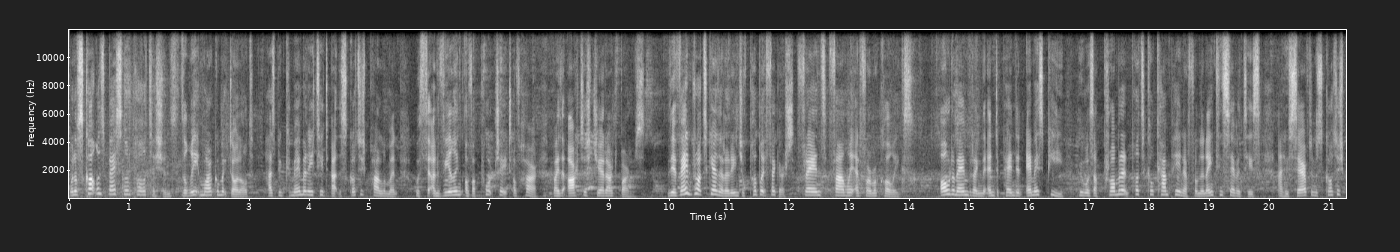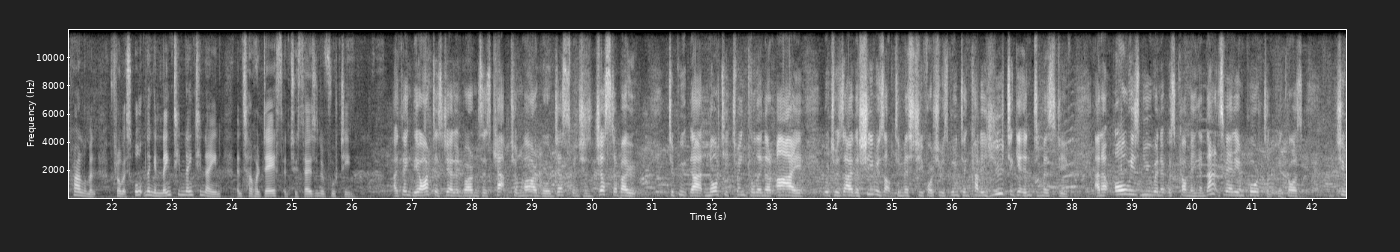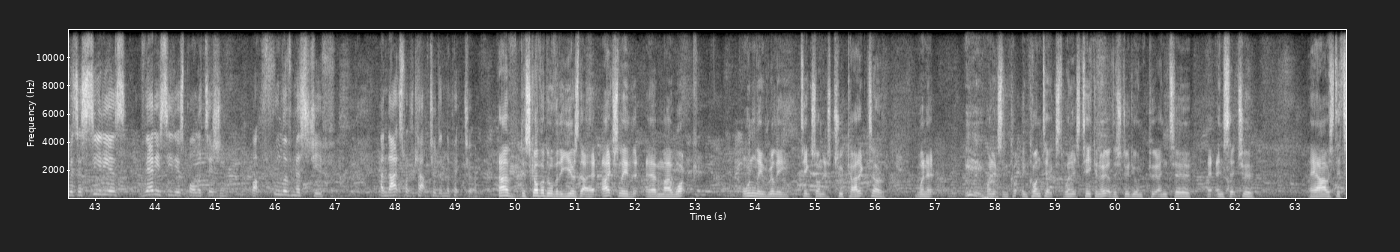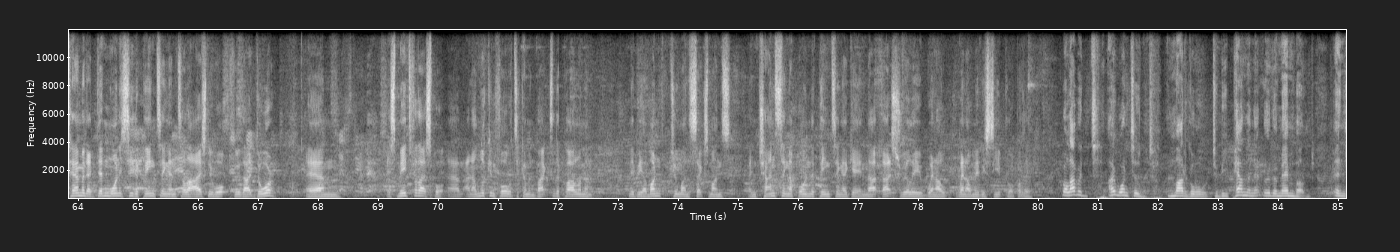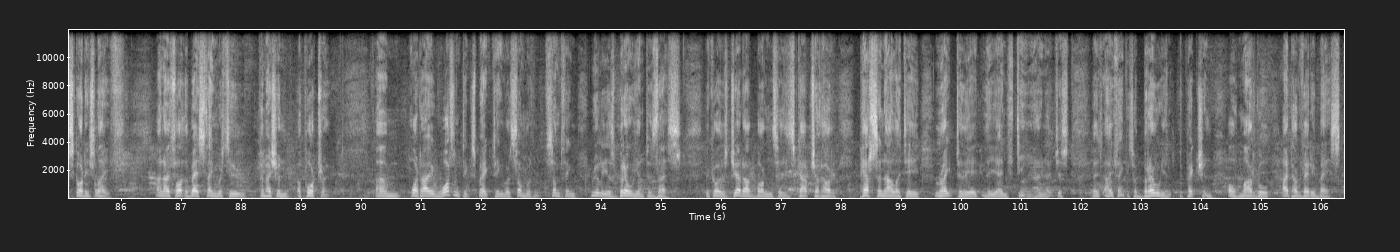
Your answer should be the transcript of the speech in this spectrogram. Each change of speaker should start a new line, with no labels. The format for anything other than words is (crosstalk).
One of Scotland's best known politicians, the late Margo MacDonald, has been commemorated at the Scottish Parliament with the unveiling of a portrait of her by the artist Gerard Burns. The event brought together a range of public figures, friends, family, and former colleagues, all remembering the independent MSP who was a prominent political campaigner from the 1970s and who served in the Scottish Parliament from its opening in 1999 until her death in 2014.
I think the artist Gerard Burns has captured Margo just when she's just about to put that naughty twinkle in her eye, which was either she was up to mischief or she was going to encourage you to get into mischief. And I always knew when it was coming, and that's very important because she was a serious, very serious politician, but full of mischief. And that's what's captured in the picture.
I've discovered over the years that actually uh, my work only really takes on its true character when it (clears throat) when it's in, in, context, when it's taken out of the studio and put into uh, in situ. Uh, I was determined I didn't want to see the painting until I actually walked through that door. Um, it's made for that spot, um, and I'm looking forward to coming back to the Parliament, maybe a month, two months, six months, and chancing upon the painting again. That, that's really when I'll when I'll maybe see it properly.
Well, I would I wanted Margo to be permanently remembered in Scottish life and I thought the best thing was to commission a portrait. Um, what I wasn't expecting was some, something really as brilliant as this, because Gerard Burns has captured her personality right to the, the nth t, and it just, it, I think it's a brilliant depiction of Margo at her very best.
